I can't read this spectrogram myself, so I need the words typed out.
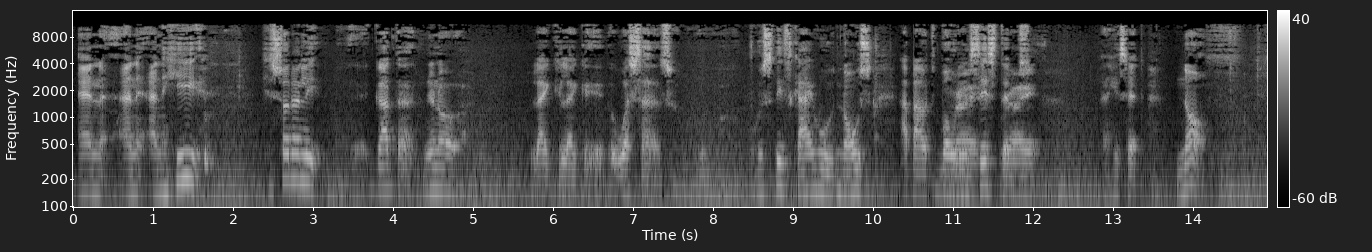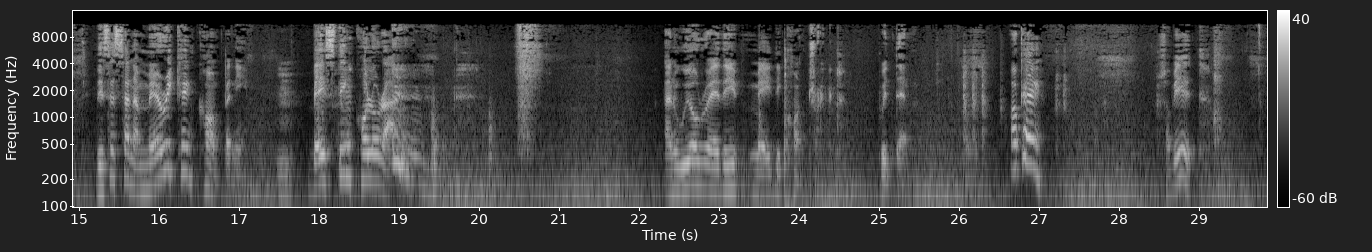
and, and, and he, he suddenly got, uh, you know, like, like, uh, what's uh, who's this guy who knows about voting Right, systems? Right. And he said, No, this is an American company based in Colorado. and we already made the contract with them. Okay. So be it.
